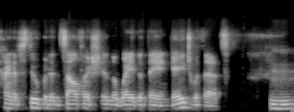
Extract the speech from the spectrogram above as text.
kind of stupid and selfish in the way that they engage with it mm-hmm.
